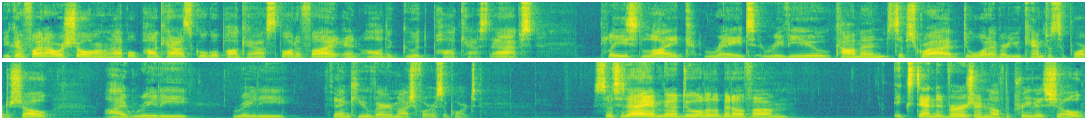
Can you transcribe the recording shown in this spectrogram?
You can find our show on Apple Podcasts, Google Podcasts, Spotify, and all the good podcast apps please like, rate, review, comment, subscribe, do whatever you can to support the show. I really, really thank you very much for your support. So today I'm going to do a little bit of um, extended version of the previous show,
